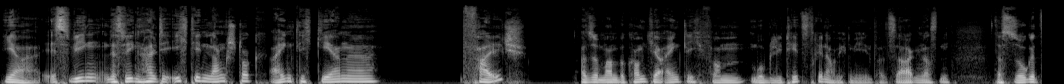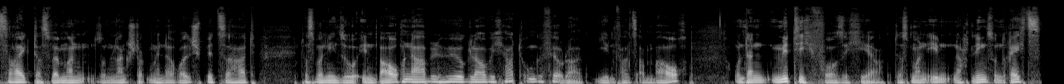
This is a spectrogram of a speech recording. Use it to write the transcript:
Ja, deswegen, deswegen halte ich den Langstock eigentlich gerne falsch, also man bekommt ja eigentlich vom Mobilitätstrainer, habe ich mir jedenfalls sagen lassen, das so gezeigt, dass wenn man so einen Langstock mit einer Rollspitze hat, dass man ihn so in Bauchnabelhöhe, glaube ich, hat ungefähr, oder jedenfalls am Bauch, und dann mittig vor sich her, dass man eben nach links und rechts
